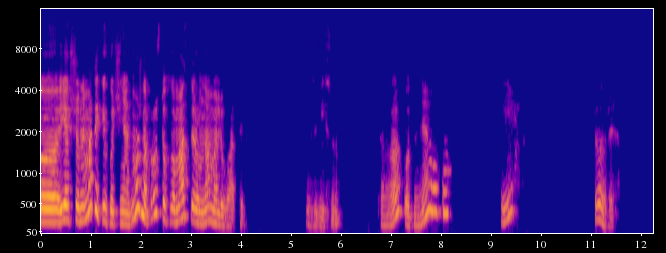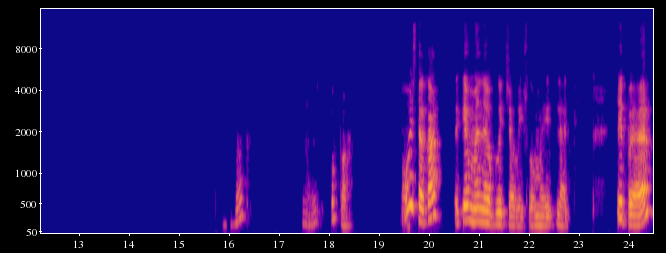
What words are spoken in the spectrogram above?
е, якщо нема таких оченят, можна просто фломастером намалювати. Звісно. Так, одне око і друге. Так. Опа. Ось така, таке в мене обличчя вийшло в моїй ляльки. Тепер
